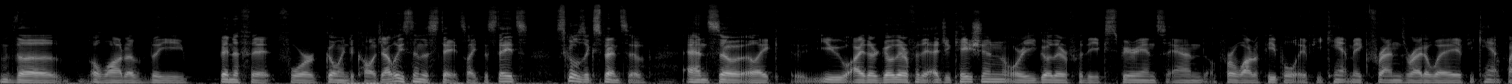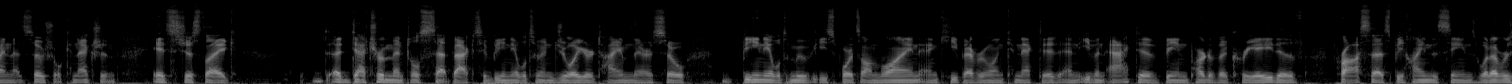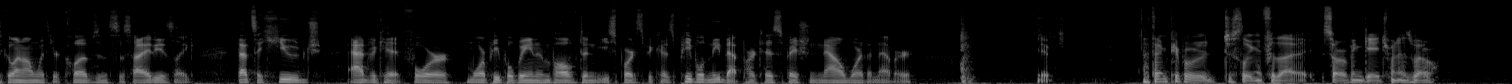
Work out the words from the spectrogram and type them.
the a lot of the benefit for going to college at least in the states. Like the states school's expensive and so like you either go there for the education or you go there for the experience and for a lot of people if you can't make friends right away if you can't find that social connection it's just like a detrimental setback to being able to enjoy your time there. So being able to move esports online and keep everyone connected and even active being part of a creative process behind the scenes whatever's going on with your clubs and societies like that's a huge advocate for more people being involved in esports because people need that participation now more than ever Yep. I think people are just looking for that sort of engagement as well,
